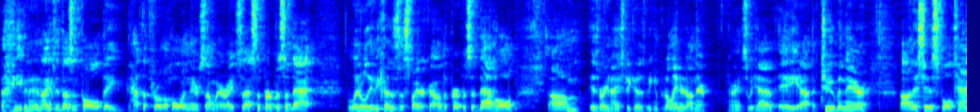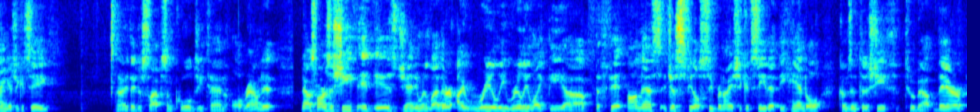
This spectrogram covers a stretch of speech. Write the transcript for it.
Even in a knife that doesn't fold, they have to throw the hole in there somewhere, right? So that's the purpose of that. Literally because it's a Spyderco. The purpose of that hole um, is very nice because we can put a lanyard on there. All right, so we have a, uh, a tube in there. Uh, this is full tang, as you can see. All right, they just slapped some cool G10 all around it. Now, as far as the sheath, it is genuine leather. I really, really like the, uh, the fit on this. It just feels super nice. You could see that the handle comes into the sheath to about there.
